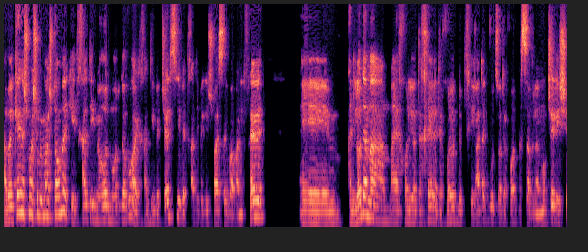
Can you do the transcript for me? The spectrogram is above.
אבל כן יש משהו במה שאתה אומר, כי התחלתי מאוד מאוד גבוה, התחלתי בצ'לסי והתחלתי בגיל 17 כבר בנבחרת. אמ, אני לא יודע מה, מה יכול להיות אחרת, יכול להיות בבחירת הקבוצות, יכול להיות בסבלנות שלי, ש...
